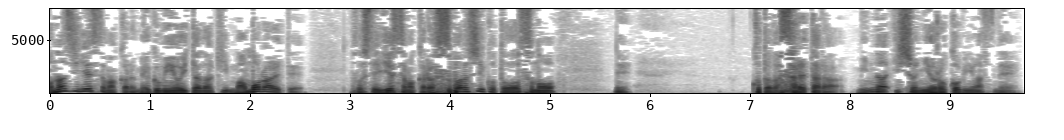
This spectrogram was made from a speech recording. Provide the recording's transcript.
同じイエス様から恵みをいただき、守られて、そしてイエス様から素晴らしいことを、その、ね、ことがされたら、みんな一緒に喜びますね。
